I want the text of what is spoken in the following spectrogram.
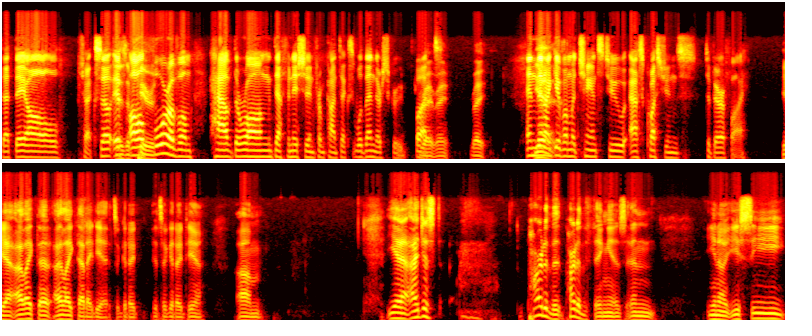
that they all check. So if all peer- four of them have the wrong definition from context, well then they're screwed. But right. Right. Right. and then I give them a chance to ask questions to verify. Yeah, I like that. I like that idea. It's a good. It's a good idea. Um, yeah, I just part of the part of the thing is, and you know, you see,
